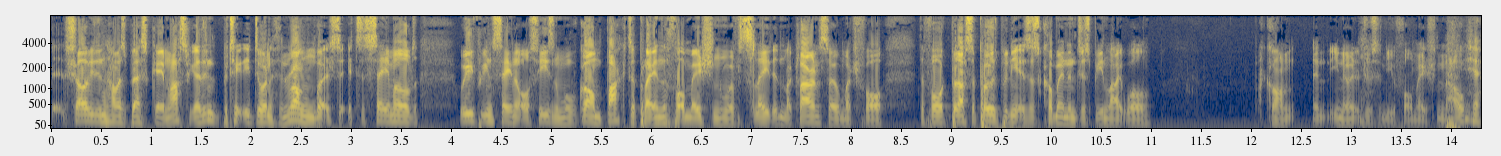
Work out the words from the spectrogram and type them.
Shelvey didn't have his best game last week. I didn't particularly do anything wrong, but it's it's the same old. We've been saying it all season. We've gone back to playing the formation we've slated McClaren so much for the fourth. But I suppose Benitez has come in and just been like, well. I can't, you know, introduce a new formation now Yeah.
